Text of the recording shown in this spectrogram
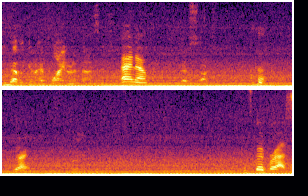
Too bad we cannot have wine on a passage. I know. That sucks. Right. It's good for us,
